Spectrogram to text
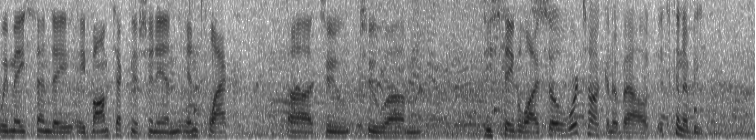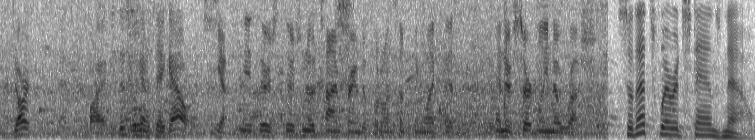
we may send a, a bomb technician in in flak uh, to to um, destabilize. So we're talking about it's going to be dark. By, this is going to take hours. Yeah, there's there's no time frame to put on something like this, and there's certainly no rush. So that's where it stands now.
